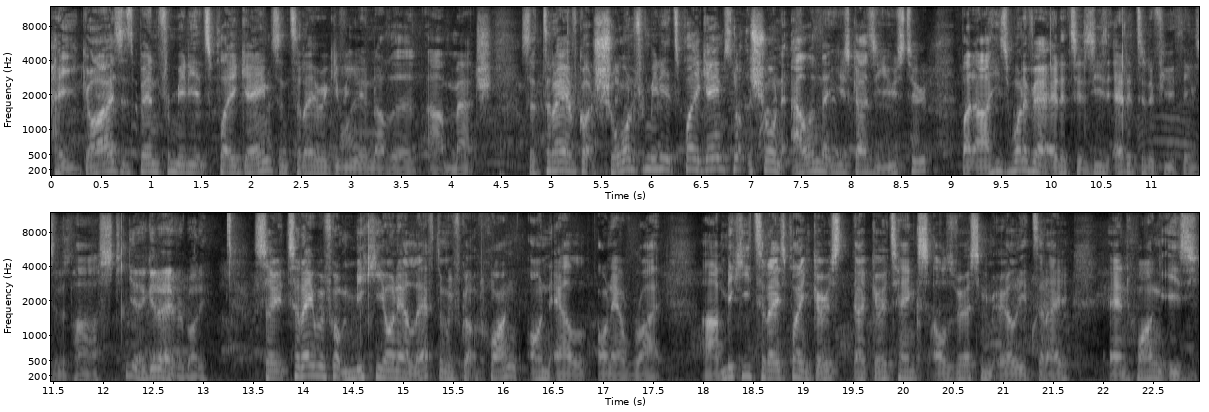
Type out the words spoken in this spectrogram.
Hey guys, it's Ben from Idiots Play Games, and today we're giving you another uh, match. So today I've got Sean from Idiots Play Games, not the Sean Allen that you guys are used to, but uh, he's one of our editors. He's edited a few things in the past. Yeah, good day everybody. So today we've got Mickey on our left, and we've got Huang on our on our right. Uh, Mickey is playing Ghost uh, Gotenks. I was versing him earlier today, and Huang is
